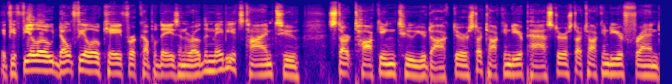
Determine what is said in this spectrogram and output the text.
If you feel don't feel okay for a couple days in a row, then maybe it's time to start talking to your doctor, start talking to your pastor, start talking to your friend.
